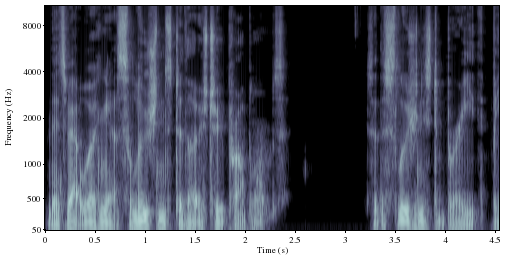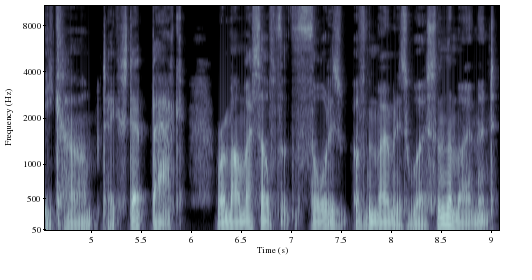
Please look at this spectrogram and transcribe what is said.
And it's about working out solutions to those two problems. So the solution is to breathe, be calm, take a step back, remind myself that the thought is, of the moment is worse than the moment.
